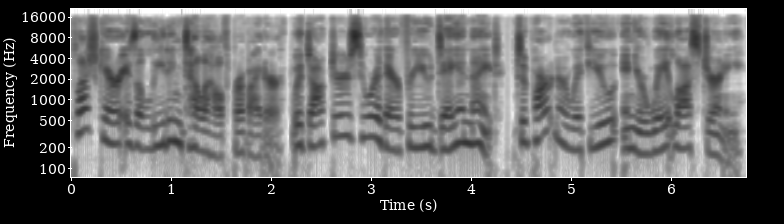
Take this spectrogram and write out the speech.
PlushCare is a leading telehealth provider with doctors who are there for you day and night to partner with you in your weight loss journey.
